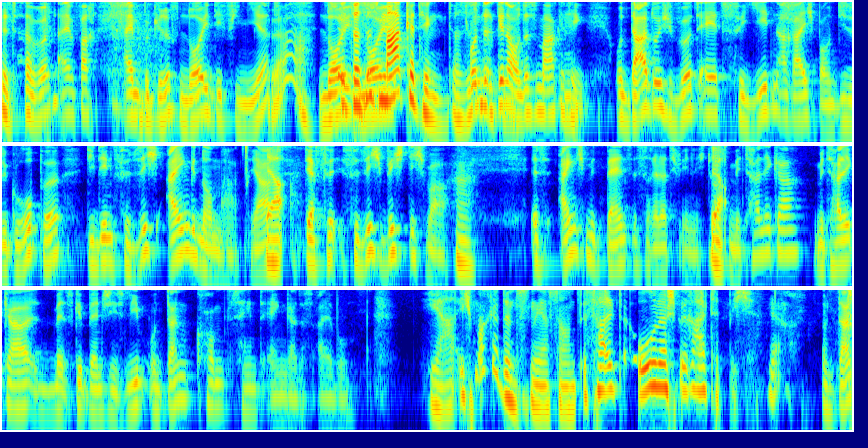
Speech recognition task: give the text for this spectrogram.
da wird einfach ein Begriff neu definiert. Ja, Neu, das ist neu, Marketing. Das ist Und genau, das ist Marketing. Und dadurch wird er jetzt für jeden erreichbar. Und diese Gruppe, die den für sich eingenommen hat, ja, Ja. der für, für sich wichtig war, es, eigentlich mit Bands ist es relativ ähnlich. Du Ja. hast Metallica, Metallica, es gibt Menschen, die es lieben und dann kommt Saint Anger, das Album. Ja, ich mag ja den Snare-Sound. Ist halt ohne Spiralteppich. Ja. Und dann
